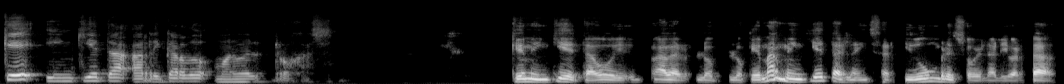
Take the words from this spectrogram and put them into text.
que inquieta a Ricardo Manuel Rojas. ¿Qué me inquieta hoy? A ver, lo, que más me inquieta es la incertidumbre sobre la libertad.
